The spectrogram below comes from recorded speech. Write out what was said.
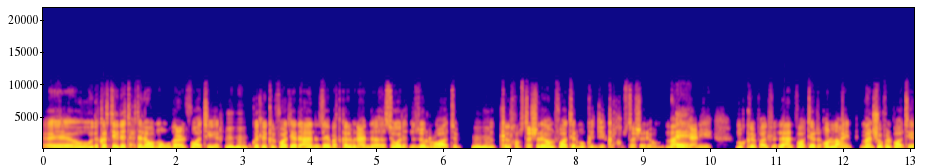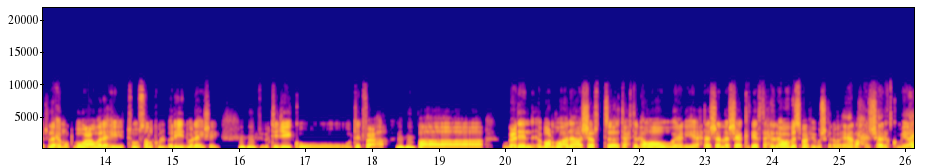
أيوة. وذكرتي لي تحت الهواء موضوع الفواتير مهم. قلت لك الفواتير الآن زي ما تكلمنا عن سهولة نزول الرواتب. كل 15 يوم الفواتير ممكن تجيك كل 15 يوم ما. هي يعني مكلفه الآن فواتير أونلاين ما نشوف الفواتير لا هي مطبوعة ولا هي توصلك بالبريد ولا أي شيء. وتجيك. وتدفعها. ف وبعدين برضو أنا أشرت تحت الهواء ويعني إحنا اشرنا أشياء كثير تحت الهواء بس ما في مشكلة يعني راح أشارككم إياها.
